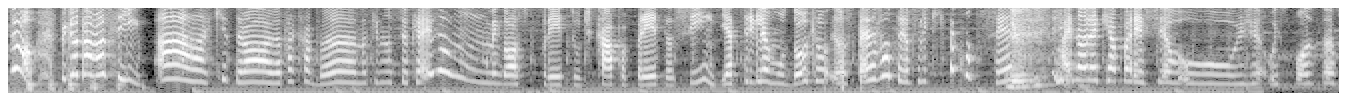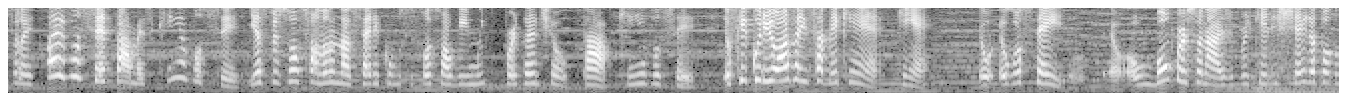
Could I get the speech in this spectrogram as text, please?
Não, porque eu tava assim, ah, que droga, tá acabando, que não sei o que. Aí um negócio preto, de capa preta, assim, e a trilha mudou, que eu, eu até levantei. Eu falei, o que, que tá acontecendo? Aí na hora que apareceu o, o esposo, eu falei, ah, é você, tá, mas quem é você? E as pessoas falando na série como se fosse alguém muito importante, eu, tá, quem é você? Eu fiquei curiosa em saber quem é, quem é. Eu, eu gostei. É um bom personagem, porque ele chega todo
